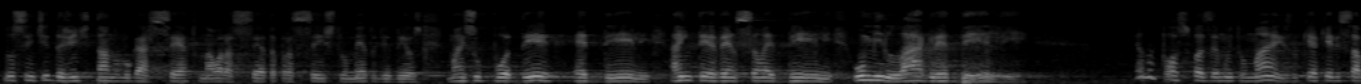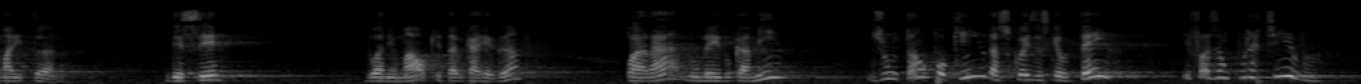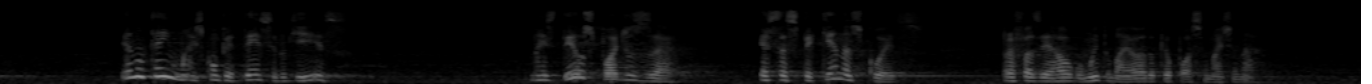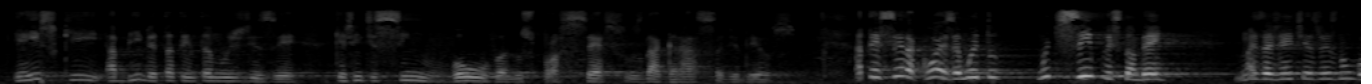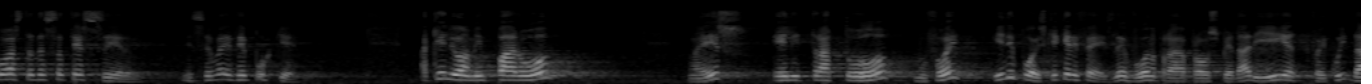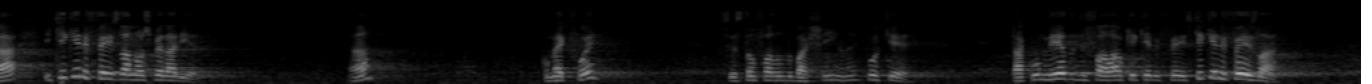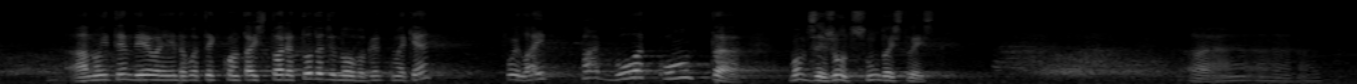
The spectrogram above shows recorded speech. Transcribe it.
no sentido da gente estar no lugar certo, na hora certa para ser instrumento de Deus, mas o poder é dele, a intervenção é dele, o milagre é dele. Eu não posso fazer muito mais do que aquele samaritano descer do animal que estava carregando, parar no meio do caminho, juntar um pouquinho das coisas que eu tenho e fazer um curativo. Eu não tenho mais competência do que isso. Mas Deus pode usar essas pequenas coisas para fazer algo muito maior do que eu posso imaginar. E é isso que a Bíblia está tentando nos dizer, que a gente se envolva nos processos da graça de Deus. A terceira coisa é muito, muito simples também. Mas a gente às vezes não gosta dessa terceira. E você vai ver por quê. Aquele homem parou, não é isso? Ele tratou, não foi? E depois, o que, que ele fez? Levou para a hospedaria, foi cuidar. E o que, que ele fez lá na hospedaria? Hã? Como é que foi? Vocês estão falando baixinho, né? Por quê? Está com medo de falar o que, que ele fez. O que, que ele fez lá? Ah, não entendeu ainda, vou ter que contar a história toda de novo. Como é que é? Foi lá e pagou a conta. Vamos dizer juntos? Um, dois, três. Ah,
